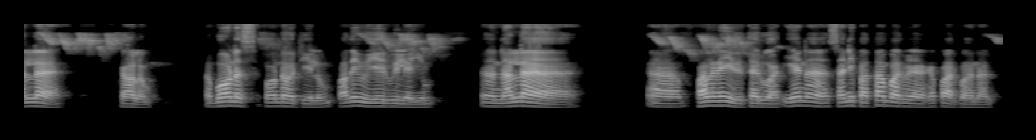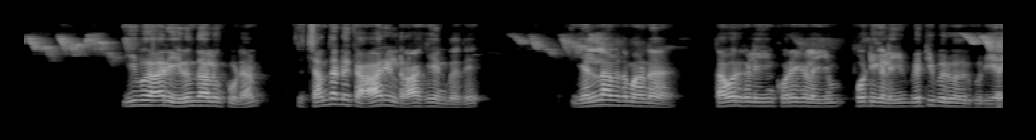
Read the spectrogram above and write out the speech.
நல்ல காலம். போனஸ் போன்றவற்றிலும் பதவி உயர்விலேயும் நல்ல பலனை இது தருவார். ஏன்னா சனி பத்தாம் பார்வையாக பார்ப்பதனால் இவ்வாறு இருந்தாலும் கூட சந்திரனுக்கு ஆறில் ராகு என்பது எல்லா விதமான தவறுகளையும் குறைகளையும் போட்டிகளையும் வெற்றி பெறுவதற்குரிய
